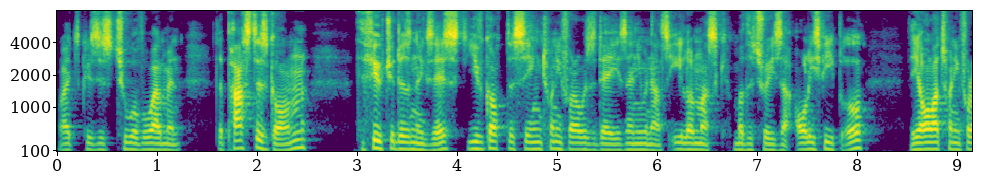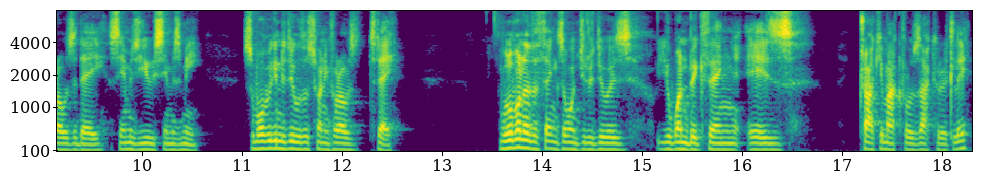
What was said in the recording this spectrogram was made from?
right? Because it's too overwhelming. The past is gone. The future doesn't exist. You've got the same 24 hours a day as anyone else. Elon Musk, Mother Teresa, all these people, they all have 24 hours a day, same as you, same as me. So what are we going to do with those 24 hours today? Well, one of the things I want you to do is your one big thing is track your macros accurately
